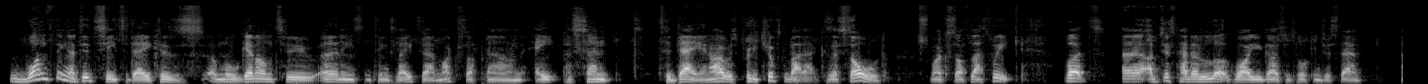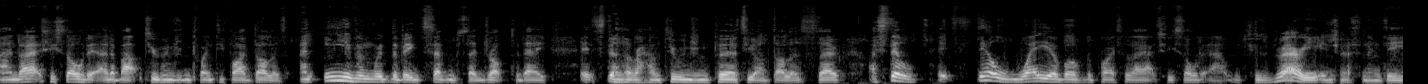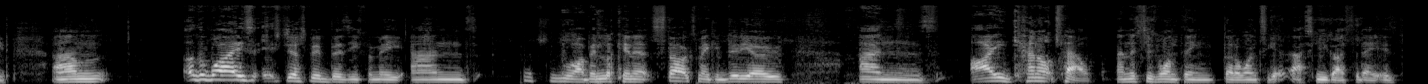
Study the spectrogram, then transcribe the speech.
One thing I did see today, because and we'll get on to earnings and things later, Microsoft down 8% today, and I was pretty chuffed about that because I sold Microsoft last week. But uh, I've just had a look while you guys were talking just then, and I actually sold it at about $225. And even with the big 7% drop today, it's still around 230 odd dollars. So I still, it's still way above the price that I actually sold it at, which is very interesting indeed. Um, otherwise, it's just been busy for me, and well, I've been looking at stocks, making videos, and I cannot tell. And this is one thing that I wanted to get ask you guys today is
